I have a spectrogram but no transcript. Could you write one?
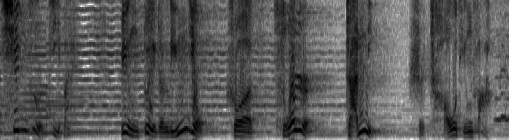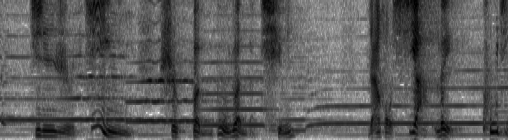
亲自祭拜。并对着灵柩说：“昨日斩你是朝廷法，今日祭你是本部院的情。”然后下泪哭祭。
